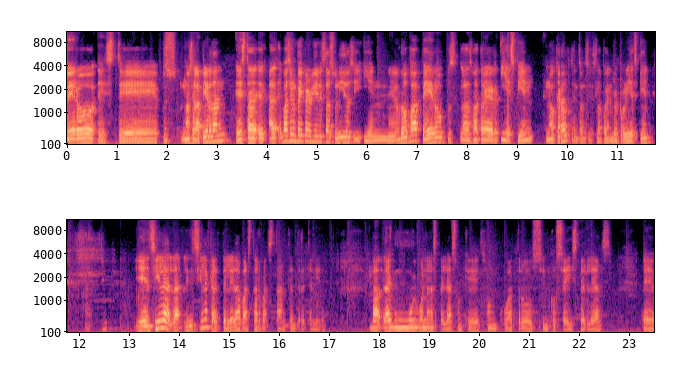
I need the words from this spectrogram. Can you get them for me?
Pero, este, pues no se la pierdan. Esta, eh, va a ser un pay-per-view en Estados Unidos y, en Europa, pero pues las va a traer ESPN Knockout, entonces la pueden ver por ESPN. Y en sí la, en sí la cartelera va a estar bastante entretenida. Hay muy buenas peleas, son qué? Son cuatro, cinco, seis peleas. Eh,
